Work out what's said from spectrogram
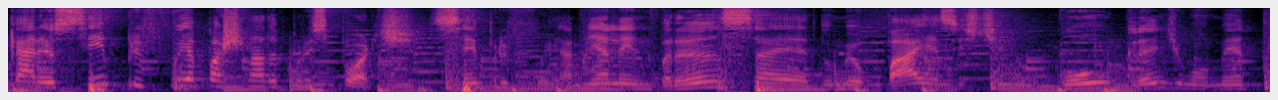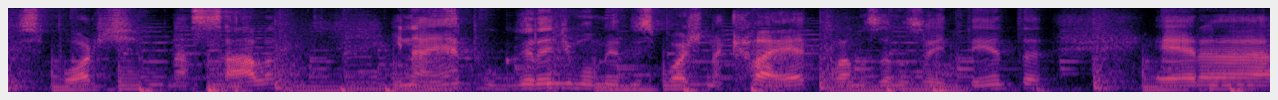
Cara, eu sempre fui apaixonado por esporte, sempre fui. A minha lembrança é do meu pai assistindo o gol, grande momento do esporte na sala. E na época, o grande momento do esporte naquela época, lá nos anos 80, era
